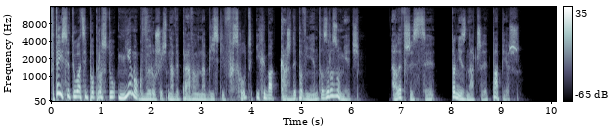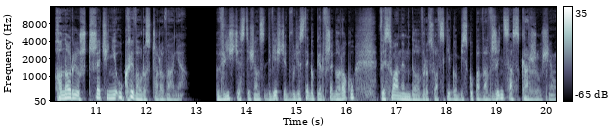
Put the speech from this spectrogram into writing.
W tej sytuacji po prostu nie mógł wyruszyć na wyprawę na Bliski Wschód i chyba każdy powinien to zrozumieć. Ale wszyscy to nie znaczy papież. Honoriusz III nie ukrywał rozczarowania. W liście z 1221 roku, wysłanym do wrocławskiego biskupa Wawrzyńca, skarżył się.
